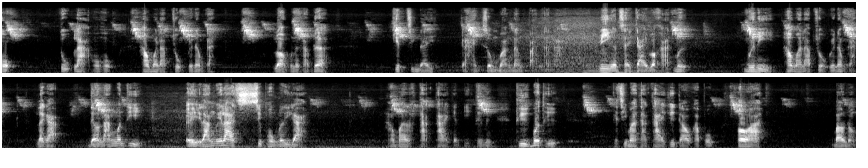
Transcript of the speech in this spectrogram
16 ตุลาหกหกเฮามารับโชคไปนำกันลองกันนะครับเด้อคิดสิ่งใดก็ให้สมหวังดังปรารถนา มีเงินใส่ใจบ่ขาดมือมือนี้เฮามารับโชคไปนำกัน แล้วก็เดี๋ยวหลังวันที่ เอ้ยหลังเวลา 16นาฬิกาเฮามาทักทายกันอีกทีหนึ่งถือบ่ถือก็สิมาทักทายคือเก่าครับผมเพราะว่า เบาหนอง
